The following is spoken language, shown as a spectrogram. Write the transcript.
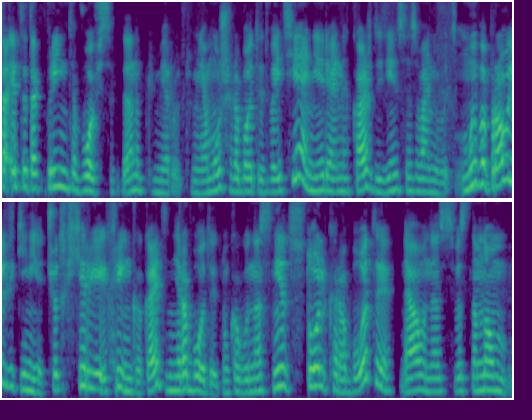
это так принято в офисах, да, например, вот у меня муж работает в IT, они реально каждый день созваниваются. Мы попробовали такие, нет, что-то хер, хрень какая-то не работает, ну, как бы у нас нет столько работы, да, у нас в основном,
